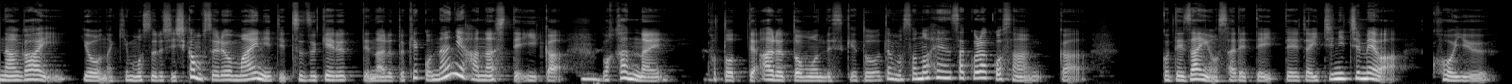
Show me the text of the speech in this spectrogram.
長いような気もするし、しかもそれを毎日続けるってなると結構何話していいかわかんないことってあると思うんですけど、でもその辺桜子さんがこうデザインをされていて、じゃあ1日目はこういう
